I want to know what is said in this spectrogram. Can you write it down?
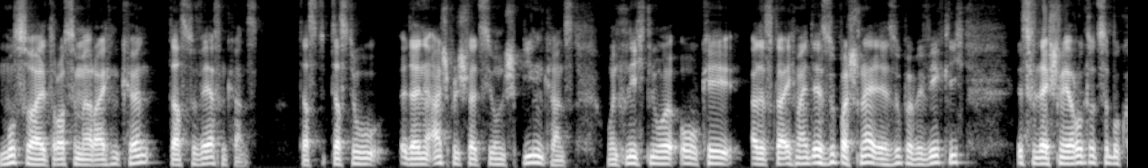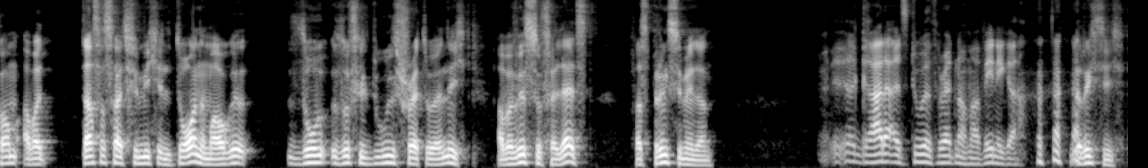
musst du halt trotzdem erreichen können, dass du werfen kannst. Dass, dass du deine Anspielstation spielen kannst und nicht nur, oh, okay, alles klar. Ich meine, der ist super schnell, der ist super beweglich, ist vielleicht schnell runterzubekommen, aber das ist halt für mich ein Dorn im Auge, so, so viel Dual Threat oder nicht. Aber wirst du verletzt, was bringst du mir dann? Äh, gerade als Dual Threat nochmal weniger. Richtig.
